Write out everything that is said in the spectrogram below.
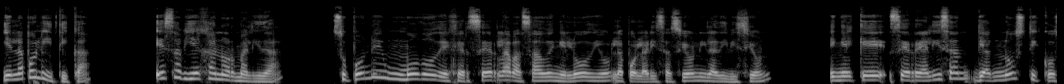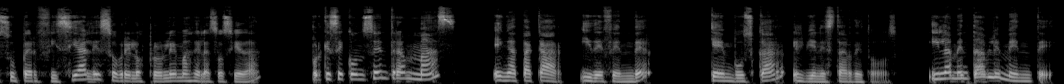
Y en la política, esa vieja normalidad supone un modo de ejercerla basado en el odio, la polarización y la división, en el que se realizan diagnósticos superficiales sobre los problemas de la sociedad, porque se concentra más en atacar y defender que en buscar el bienestar de todos. Y lamentablemente,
